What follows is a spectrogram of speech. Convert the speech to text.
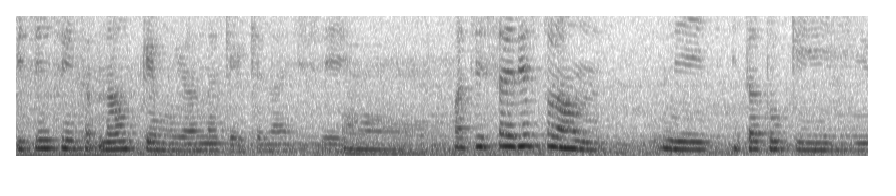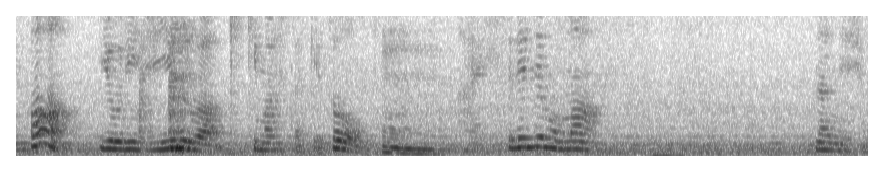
一日に何件もやんなきゃいけないし、まあ、実際レストランにいた時はより自由は聞きましたけど、うんはい、それでもまあ何でしょう。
